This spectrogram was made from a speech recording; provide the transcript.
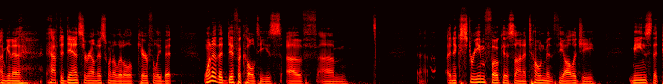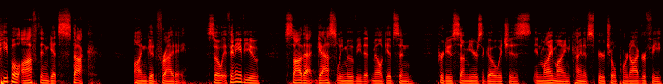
I'm going to have to dance around this one a little carefully, but one of the difficulties of um, uh, an extreme focus on atonement theology means that people often get stuck on Good Friday. So, if any of you saw that ghastly movie that Mel Gibson produced some years ago, which is, in my mind, kind of spiritual pornography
